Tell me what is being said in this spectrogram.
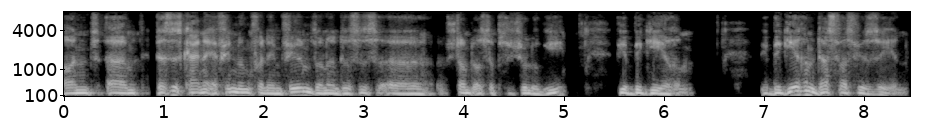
Und ähm, das ist keine Erfindung von dem Film, sondern das ist, äh, stammt aus der Psychologie. Wir begehren. Wir begehren das, was wir sehen.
